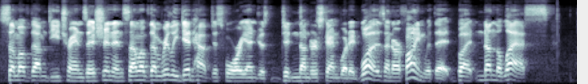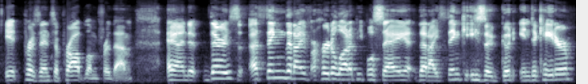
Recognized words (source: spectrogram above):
some of them detransition, and some of them really did have dysphoria and just didn't understand what it was and are fine with it. But nonetheless, it presents a problem for them. And there's a thing that I've heard a lot of people say that I think is a good indicator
